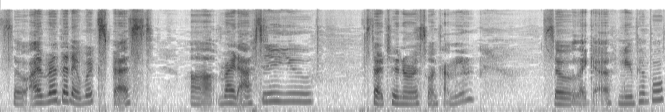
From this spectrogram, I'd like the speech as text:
So I read that it works best uh, right after you start to notice one coming. So like a new pimple.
